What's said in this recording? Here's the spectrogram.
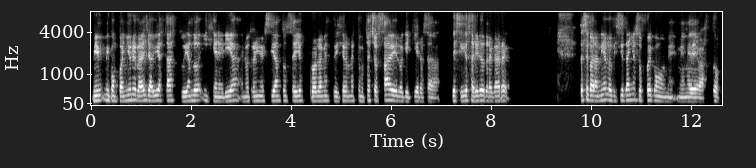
Mi, mi, compañero Israel ya había estado estudiando ingeniería en otra universidad, entonces ellos probablemente dijeron, este muchacho sabe lo que quiere, o sea, decidió salir de otra carrera. Entonces, para mí a los 17 años eso fue como me, me, devastó.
